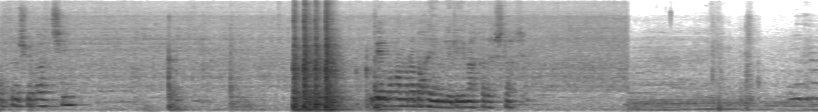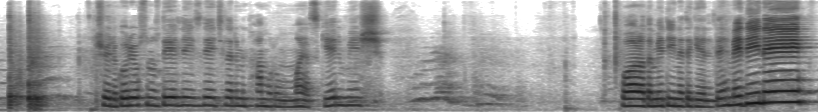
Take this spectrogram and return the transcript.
Altını şöyle açayım. Ben bu hamura bakayım geleyim arkadaşlar. Şöyle görüyorsunuz değerli izleyicilerimin hamurumun mayası gelmiş. Bu arada Medine de geldi. Medine!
